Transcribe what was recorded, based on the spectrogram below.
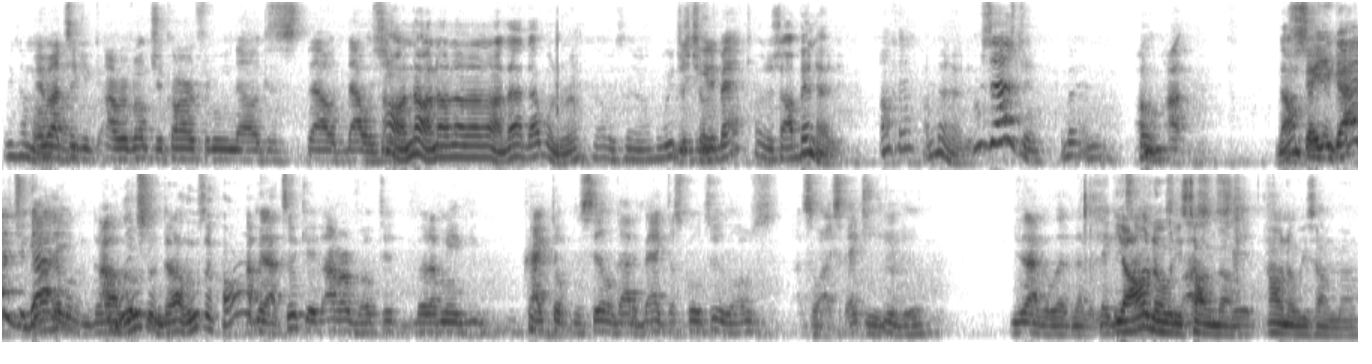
What you talking Maybe I about? took your, I revoked your card from you now because that that was you. Oh no no no no no that that wasn't real. That was you know, we just you get it back? I just, I've been had it. Okay. I've been had it. I'm just asking. I've been- I'm, I, You I'm say saying- you got it. You got did it. I, did, I'm I lose you. did I lose a card? I mean, I took it. I revoked it. But I mean, if you cracked open the seal and got it back, that's cool too. I was, that's what I expected you to hmm. do. You're not gonna let another nigga. yeah, I don't know what he's talking about. shit. I don't know what he's talking about.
